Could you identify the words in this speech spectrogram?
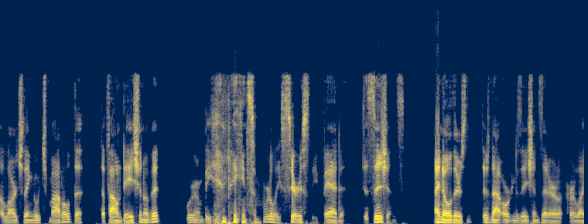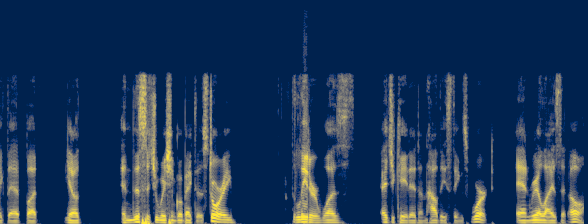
a large language model, the, the foundation of it, we're going to be making some really seriously bad decisions. I know there's there's not organizations that are, are like that, but you know in this situation, go back to the story, the leader was educated on how these things worked and realized that, oh,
